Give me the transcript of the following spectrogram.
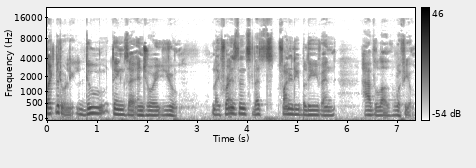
Like literally, do things that enjoy you. Like for instance, let's finally believe and have love with you.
